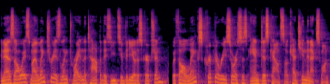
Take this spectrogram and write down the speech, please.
And as always, my link tree is linked right in the top of this YouTube video description with all links, crypto resources, and discounts. I'll catch you in the next one.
